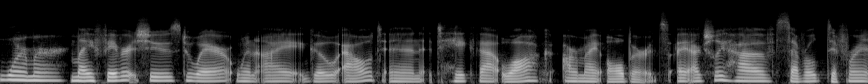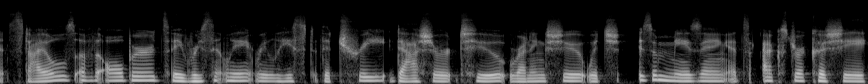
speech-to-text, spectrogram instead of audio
warmer. My favorite shoes to wear when I go out and take that walk are my Allbirds. I actually have several different styles of the Allbirds. They recently released the Tree Dasher 2 running shoe, which is amazing. It's extra cushy.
